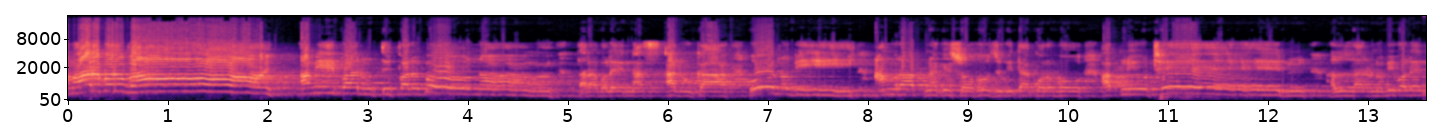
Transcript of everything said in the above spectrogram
আমার বড় ভয় আমি এই পাহাড় উঠতে পারব না। তারা বলে নাস আলুকা ও নবী, আমরা আপনাকে সহযোগিতা করব। আপনি ওঠেন আল্লাহর নবী বলেন,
